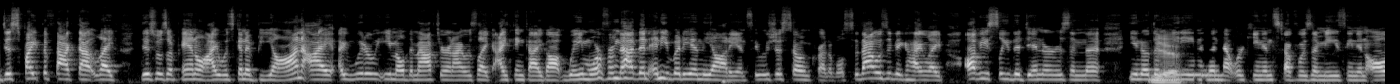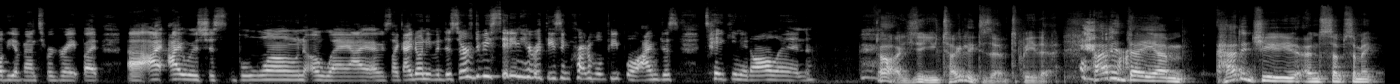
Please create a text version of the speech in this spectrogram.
despite the fact that like this was a panel I was going to be on, I, I literally emailed them after and I was like, I think I got way more from that than anybody in the audience. It was just so incredible. So that was a big highlight. Obviously, the dinners and the you know the yeah. meeting and the networking and stuff was amazing, and all the events were great. But uh, I, I was just blown away. I, I was like, I don't even deserve to be sitting here with these incredible people. I'm just taking it all in. Oh, you, you totally deserve to be there. How did they? Um, how did you and Subsummit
